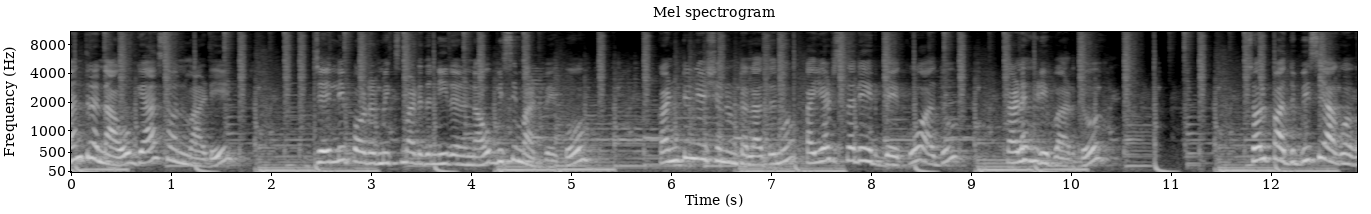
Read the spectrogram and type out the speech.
ನಂತರ ನಾವು ಗ್ಯಾಸ್ ಆನ್ ಮಾಡಿ ಜೆಲ್ಲಿ ಪೌಡರ್ ಮಿಕ್ಸ್ ಮಾಡಿದ ನೀರನ್ನು ನಾವು ಬಿಸಿ ಮಾಡಬೇಕು. ಕಂಟಿನ್ಯೂಷನ್ ಉಂಟಲ್ಲ, ಅದನ್ನು ಕೈಯಾಡಿಸ್ತಲೇ ಇರಬೇಕು, ಅದು ತಳೆ ಹಿಡಿಬಾರ್ದು ಸ್ವಲ್ಪ ಅದು ಬಿಸಿ ಆಗುವಾಗ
